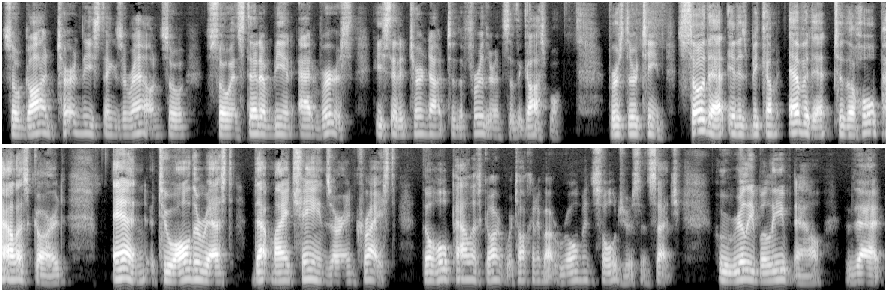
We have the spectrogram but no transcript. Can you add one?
So God turned these things around. So, so instead of being adverse, he said it turned out to the furtherance of the gospel. Verse 13, so that it has become evident to the whole palace guard and to all the rest that my chains are in Christ. The whole palace guard, we're talking about Roman soldiers and such, who really believe now that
